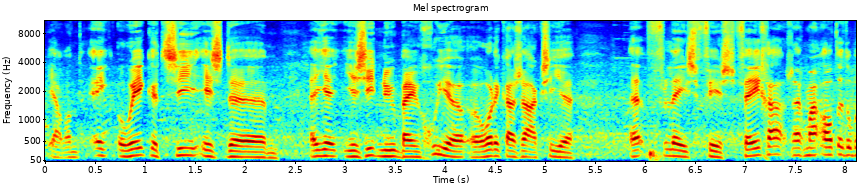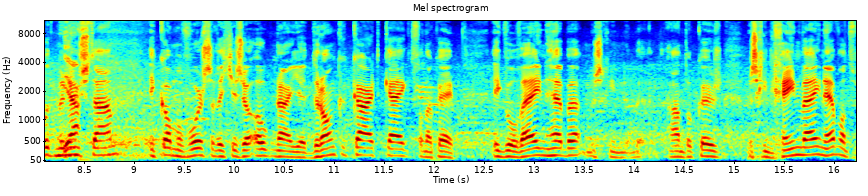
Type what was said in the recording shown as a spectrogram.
Ja, want ik, hoe ik het zie is de... Je, je ziet nu bij een goede eh, horecazaak zie je vlees, vis, vega, zeg maar, altijd op het menu Ja. staan. Ik kan me voorstellen dat je zo ook naar je drankenkaart kijkt. Van oké, ik wil wijn hebben. Misschien een aantal keuzes. Misschien geen wijn, hè, want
